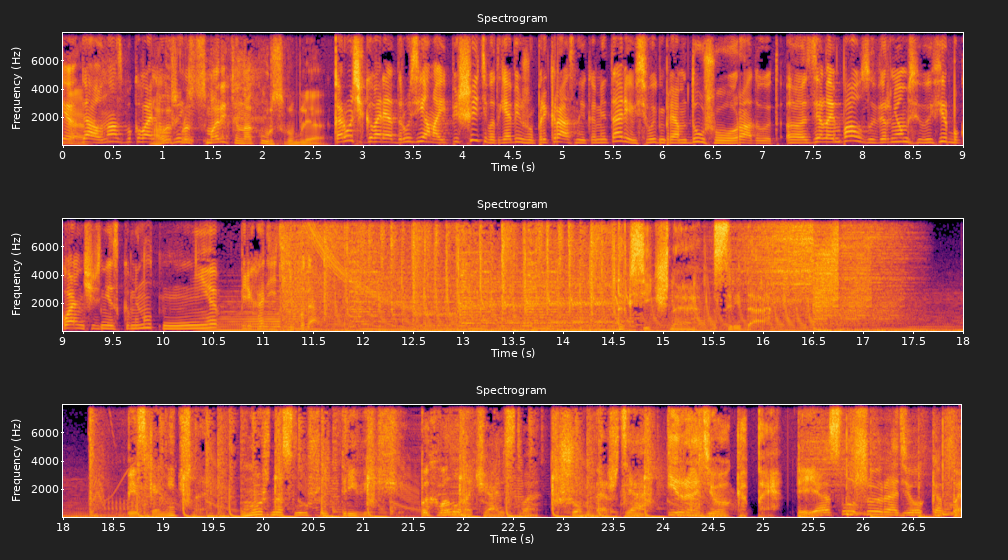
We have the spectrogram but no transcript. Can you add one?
Давайте, да. у нас буквально А вы уже... просто смотрите на курс рубля. Короче говоря, друзья мои, пишите. Вот я вижу прекрасные комментарии. Сегодня прям душу радуют. Э, Сделаем паузу, вернемся в эфир буквально через несколько минут. Не переходите никуда. Токсичная среда. Бесконечно можно слушать три вещи. Похвалу начальства, шум дождя и радио КП. Я слушаю радио КП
